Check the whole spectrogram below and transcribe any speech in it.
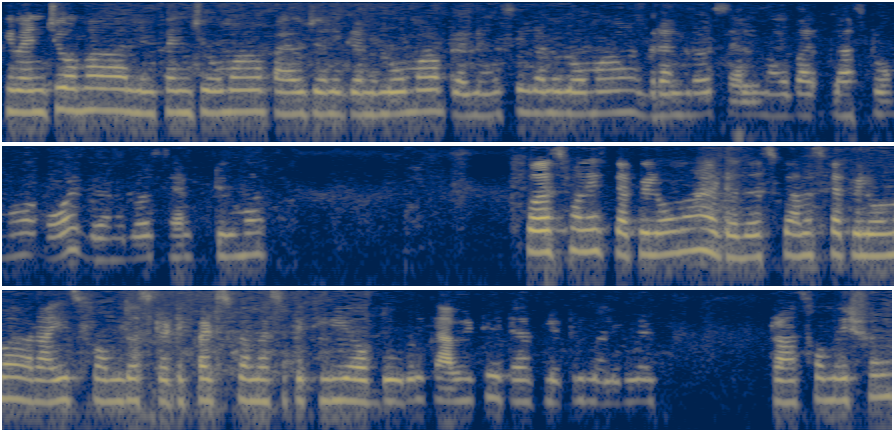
hemangioma, lymphangioma, pyogenic granuloma, pregnancy granuloma, granular cell myoblastoma, or granular cell tumor. First one is papilloma. It is squamous papilloma arise from the stratified squamous epithelia of the oral cavity. It has little malignant transformation.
